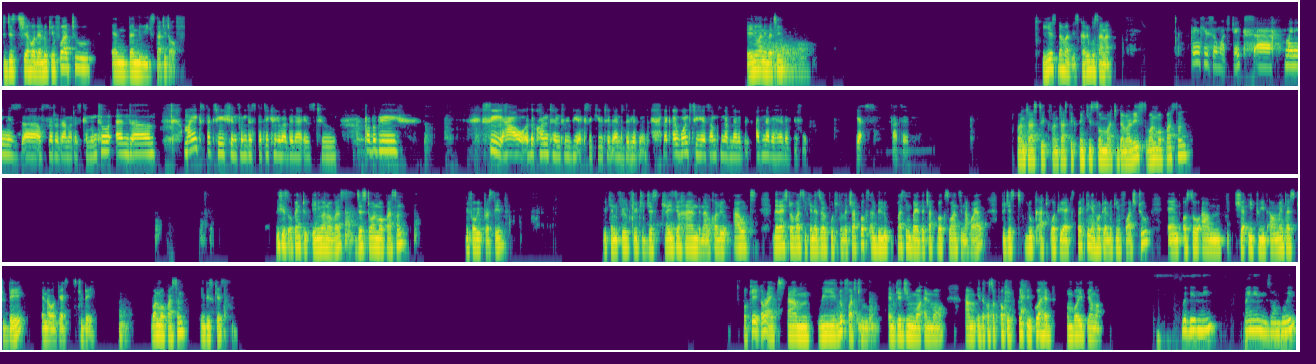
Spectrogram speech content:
to just share what they're looking forward to, and then we start it off. Anyone in the team? Yes, Damaris, karibu sana. Thank you so much, Jakes. Uh, my name is uh, Osero Damaris Kemunto, and um, my expectation from this particular webinar is to probably see how the content will be executed and delivered. Like, I want to hear something I've never been, I've never heard of before. yes, that's it. Fantastic, fantastic. Thank you so much, Damaris. One more person. This is open to any one of us. Just one more person before we proceed. You can feel free to just raise your hand and I'll call you out. The rest of us, you can as well put it on the chat box. I'll be look, passing by the chat box once in a while to just look at what we are expecting and what we are looking forward to, and also um, share it with our mentors today and our guests today. One more person in this case. Okay, all right. Um, we look forward to engaging more and more um, in the course of, okay, thank you. Go ahead, Omboy Thiongo. Good evening. My name is Omboy.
